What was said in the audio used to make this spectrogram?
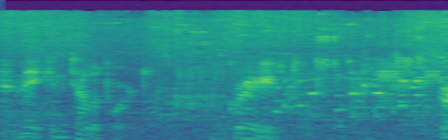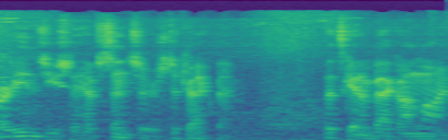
And they can teleport. Great. Guardians used to have sensors to track them. Let's get them back online.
